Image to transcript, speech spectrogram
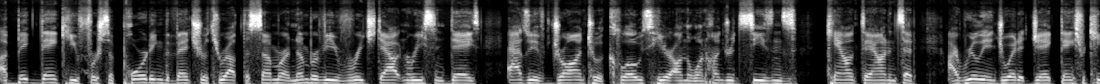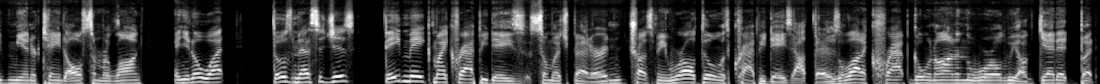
a big thank you for supporting the venture throughout the summer. A number of you have reached out in recent days as we've drawn to a close here on the 100 seasons countdown and said, I really enjoyed it, Jake. Thanks for keeping me entertained all summer long. And you know what? Those messages, they make my crappy days so much better. And trust me, we're all dealing with crappy days out there. There's a lot of crap going on in the world. We all get it. But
